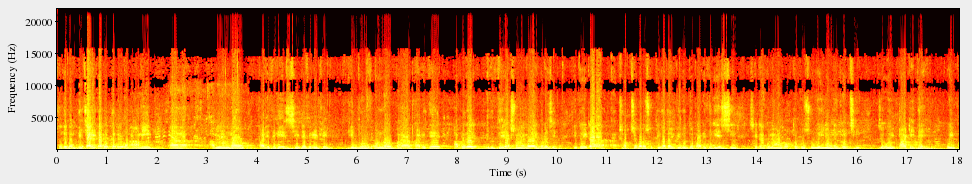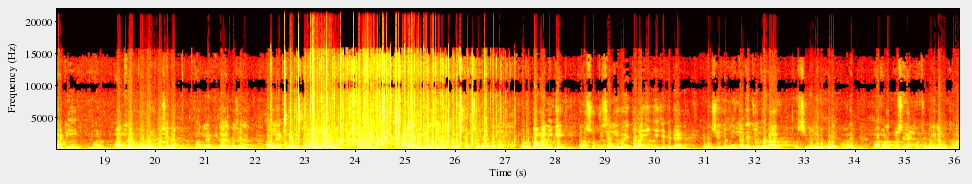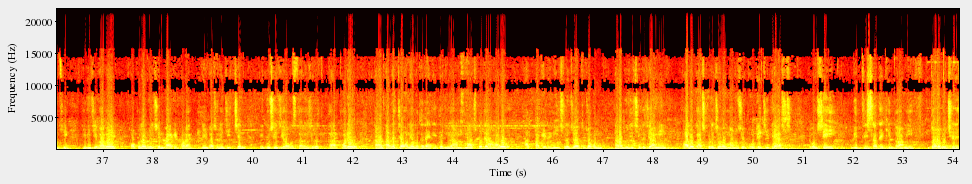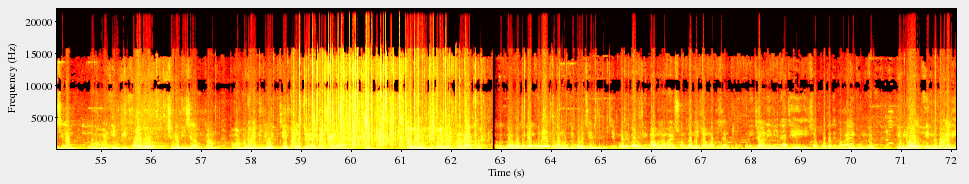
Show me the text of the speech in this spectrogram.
তো দেখুন, বিচারিতা করতে পারব না। আমি আমি অন্য পার্টি থেকে এসেছি ডেফিনেটলি কিন্তু অন্য পার্টিতে আপনাদের বিরুদ্ধে একসময় লড়াই করেছি। কিন্তু এটা সবচেয়ে বড় সত্যি কথা ওই বিরুদ্ধ পার্টি থেকে এসেছি, সেটা বলে আমার বক্তব্য শুরু এই জন্যই করছি যে ওই পার্টিতে, ওই পার্টি বাংলার মনন বোঝে না, বাংলার হৃদয় বোঝে না, বাংলা কীভাবে ভালো পারে না না, বাঙালিকে বোঝে না। এবং সবচেয়ে বড় কথা, কোনো বাঙালিকে তারা শক্তিশালী হয়ে তারা এগিয়ে যেতে দেয় না। এবং সেই জন্যই তাদের যত রাগ পশ্চিমবঙ্গের উপরে, আমাদের ভারতবর্ষের একমাত্র মহিলা মুখ্যমন্ত্রী, তিনি যেভাবে পপুলার হয়েছেন বা একের পর এক নির্বাচনে জিতছেন, একুশে যে অবস্থা হয়েছিল তারপরেও তারা তাদের যেমন এগোতে দেয়নি, তেমনি মাঝপথে আমারও হাত পা কেটে নিয়েছিল যত, যখন তারা বুঝেছিল যে আমি ভালো কাজ করেছি এবং মানুষের ভোটে জিতে আসছি। এবং সেই বিতৃষ্ণাতে কিন্তু আমি দলও ছেড়েছিলাম এবং আমার এমপি পদও ছেড়ে দিয়েছিলাম। কারণ আমার মনে হয়নি যে ওই যে দলের জন্য আমি কাজ করব না দলের এমপি পদ রাখব। গতকাল করে প্রধানমন্ত্রী বলেছেন যে পরের বার উনি বাংলা মায়ের সন্তান হয়ে জন্মাতে চান। উনি জানেনই না যে এইসব কথাতে বাঙালি ভুলবে না। এগুলো এগুলো বাঙালি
